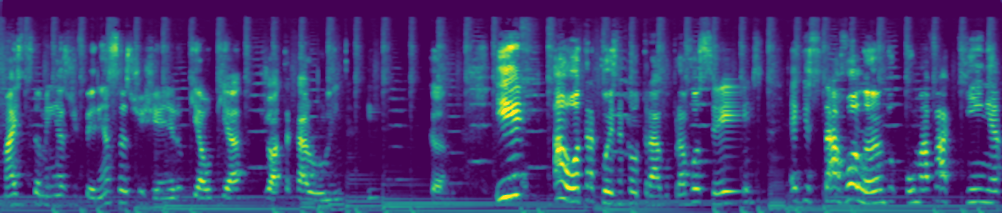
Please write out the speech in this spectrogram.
mas também as diferenças de gênero, que é o que a J.K. Rowling e a outra coisa que eu trago para vocês é que está rolando uma vaquinha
